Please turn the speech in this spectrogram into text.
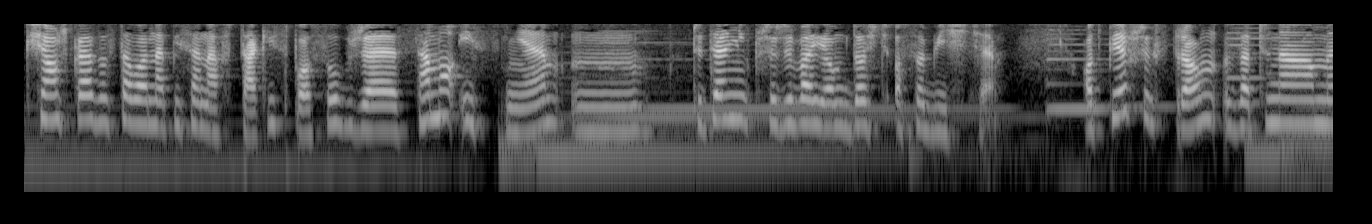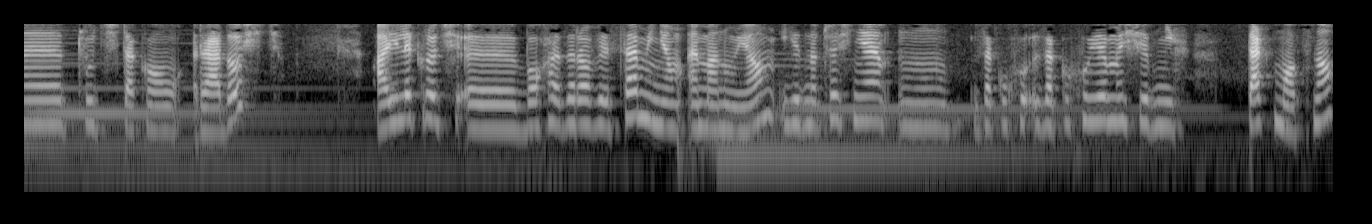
Książka została napisana w taki sposób, że samoistnie mm, czytelnik przeżywa ją dość osobiście. Od pierwszych stron zaczynamy czuć taką radość, a ilekroć y, bohaterowie sami nią emanują jednocześnie zakochu zakochujemy się w nich tak mocno,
